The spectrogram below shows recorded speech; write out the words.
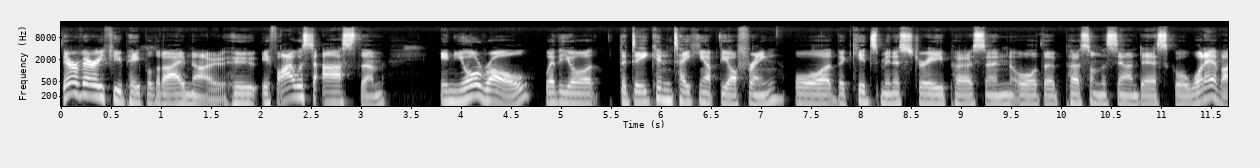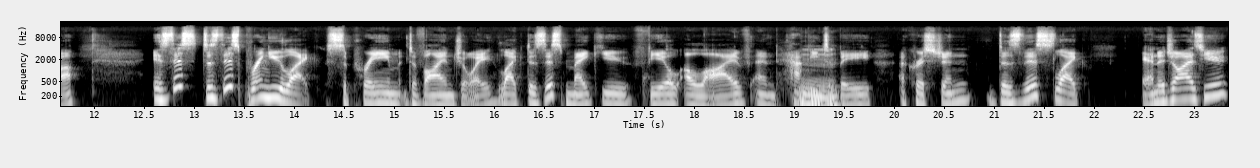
There are very few people that I know who, if I was to ask them, in your role, whether you're the deacon taking up the offering or the kids ministry person or the person on the sound desk or whatever is this does this bring you like supreme divine joy like does this make you feel alive and happy mm. to be a christian does this like energize you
